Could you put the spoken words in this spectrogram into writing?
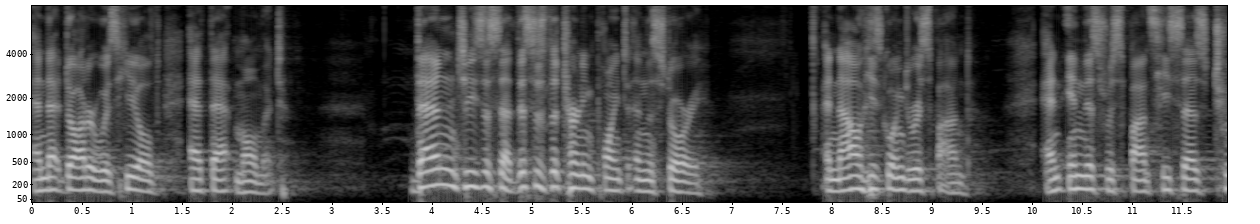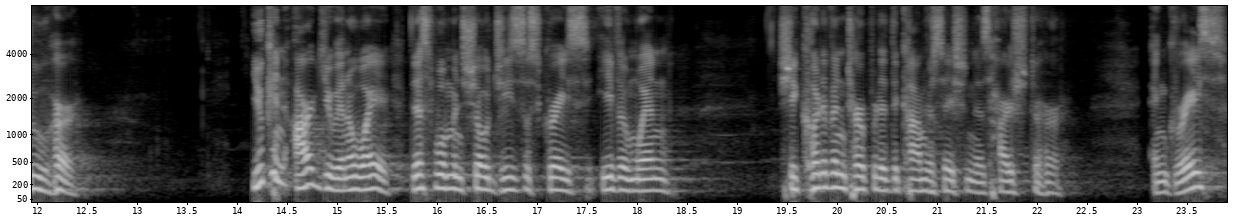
And that daughter was healed at that moment. Then Jesus said, This is the turning point in the story. And now he's going to respond. And in this response, he says to her, You can argue in a way this woman showed Jesus grace even when she could have interpreted the conversation as harsh to her. And grace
